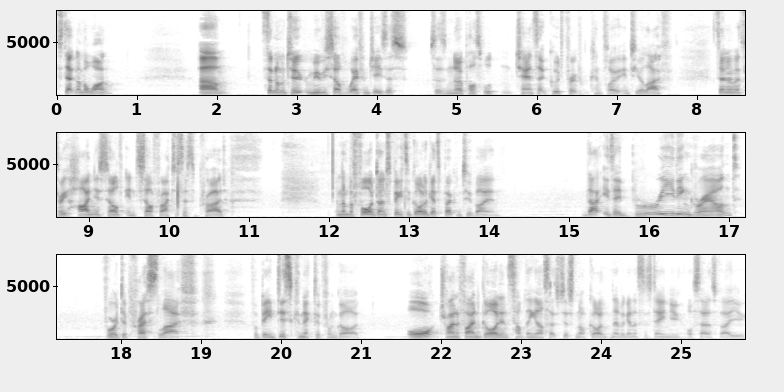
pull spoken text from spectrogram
Step number one. Um, step number two, remove yourself away from Jesus. So there's no possible chance that good fruit can flow into your life. So number three, harden yourself in self-righteousness and pride. And number four, don't speak to God or get spoken to by Him. That is a breeding ground for a depressed life, for being disconnected from God, or trying to find God in something else that's just not God, never going to sustain you or satisfy you.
